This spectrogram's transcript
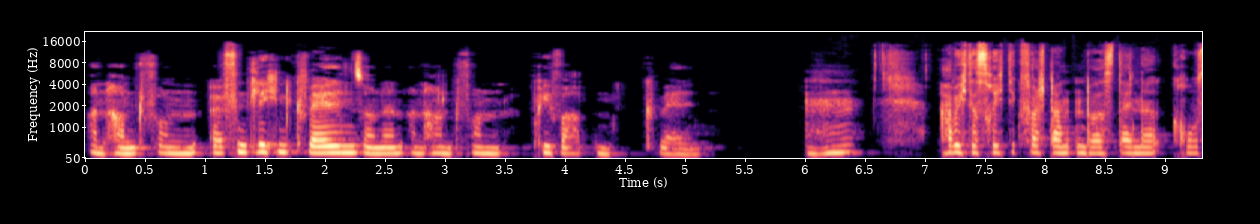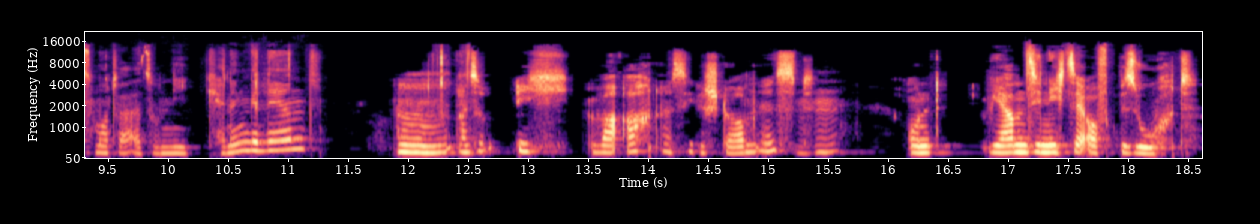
anhand von öffentlichen Quellen, sondern anhand von privaten Quellen. Mhm. Habe ich das richtig verstanden? Du hast deine Großmutter also nie kennengelernt? Also ich war acht, als sie gestorben ist. Mhm. Und wir haben sie nicht sehr oft besucht.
